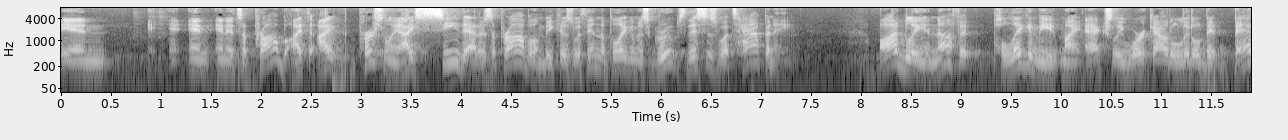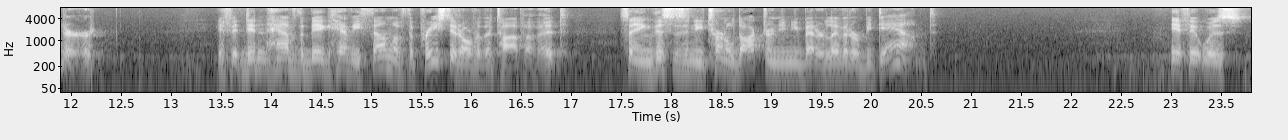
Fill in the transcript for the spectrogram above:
And, and, and it's a problem. I, I, personally, I see that as a problem because within the polygamous groups, this is what's happening. Oddly enough, it, polygamy might actually work out a little bit better if it didn't have the big heavy thumb of the priesthood over the top of it saying this is an eternal doctrine and you better live it or be damned. If it was,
